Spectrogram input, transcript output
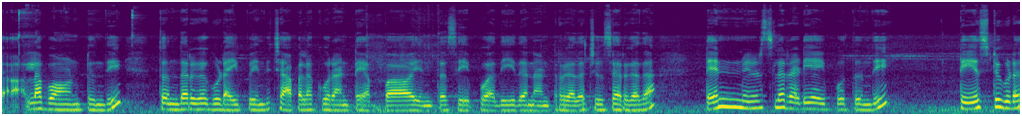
చాలా బాగుంటుంది. తొందరగా కూడా అయిపోయింది. చేపల కూర అంటే అబ్బా ఎంతసేపు అది ఇది అని అంటారు కదా చూశారు కదా? టెన్ మినిట్స్లో రెడీ అయిపోతుంది. టేస్ట్ కూడా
